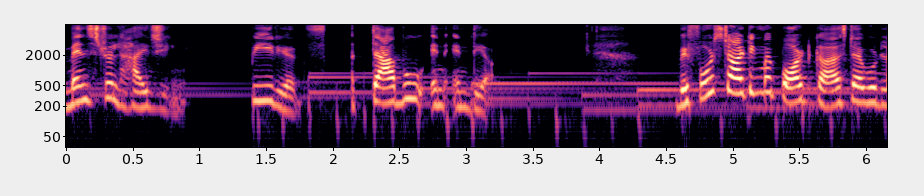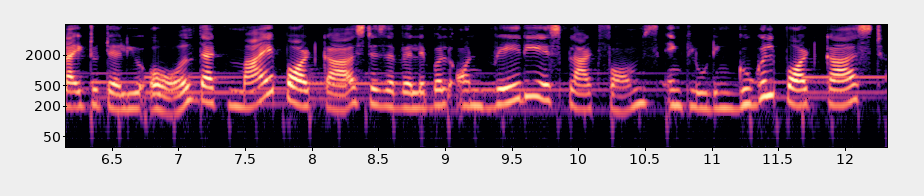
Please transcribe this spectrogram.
menstrual hygiene periods taboo in India Before starting my podcast, I would like to tell you all that my podcast is available on various platforms including Google Podcast,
